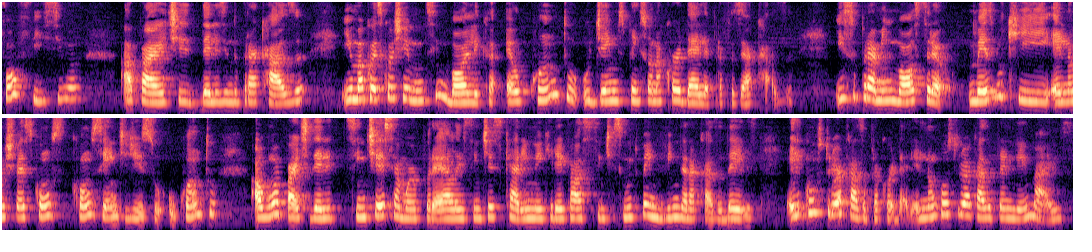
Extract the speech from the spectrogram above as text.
fofíssima a parte deles indo pra casa. E uma coisa que eu achei muito simbólica é o quanto o James pensou na Cordélia pra fazer a casa. Isso pra mim mostra, mesmo que ele não estivesse cons- consciente disso, o quanto alguma parte dele sentia esse amor por ela e sentia esse carinho e queria que ela se sentisse muito bem-vinda na casa deles. Ele construiu a casa pra Cordélia, ele não construiu a casa pra ninguém mais.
